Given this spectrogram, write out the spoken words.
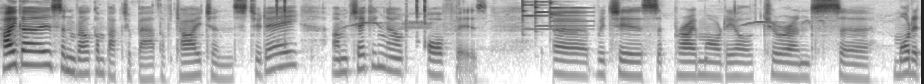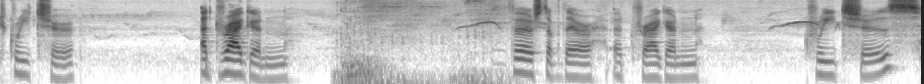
Hi guys and welcome back to Path of Titans. Today I'm checking out Ophis, uh, which is a Primordial Tyrant's uh, modded creature. A dragon. First of their uh, dragon creatures.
